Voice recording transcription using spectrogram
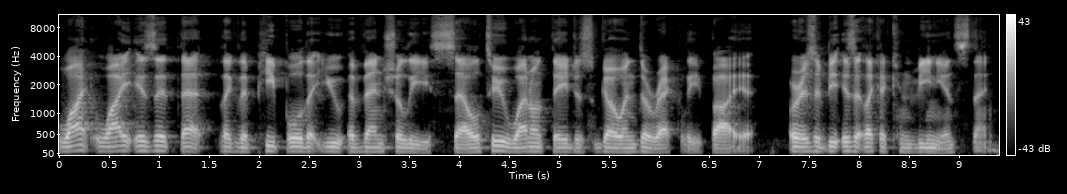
why why is it that like the people that you eventually sell to why don't they just go and directly buy it or is it is it like a convenience thing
